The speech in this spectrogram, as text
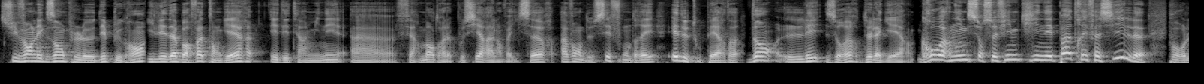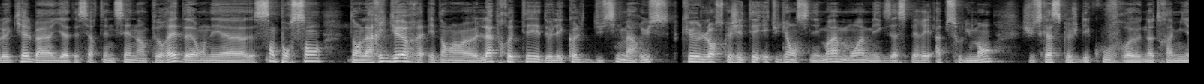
Suivant l'exemple des plus grands, il est d'abord va en guerre et déterminé à faire mordre la poussière à l'envahisseur avant de s'effondrer et de tout perdre dans les horreurs de la guerre. Gros warning sur ce film qui n'est pas très facile, pour lequel bah, il y a certaines scènes un peu raides. On est à 100% dans la rigueur et dans euh, l'âpreté de l'école du cinéma russe que lorsque j'étais étudiant en cinéma, moi, m'exaspérait absolument jusqu'à ce que je découvre euh, notre ami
